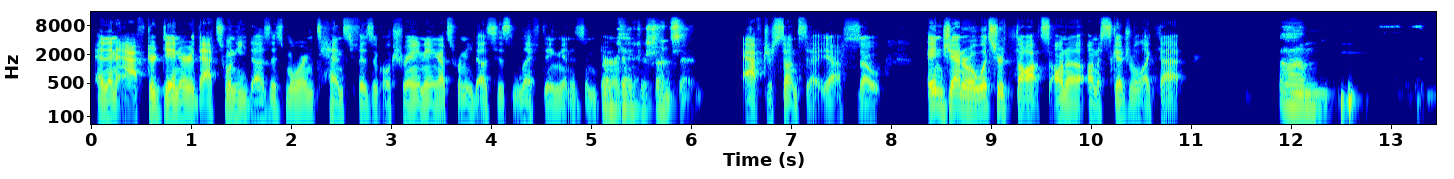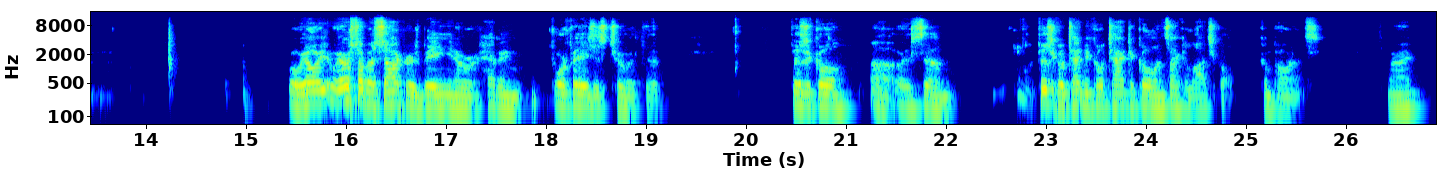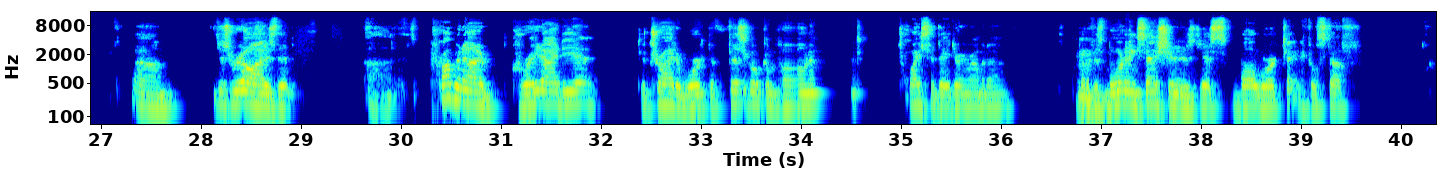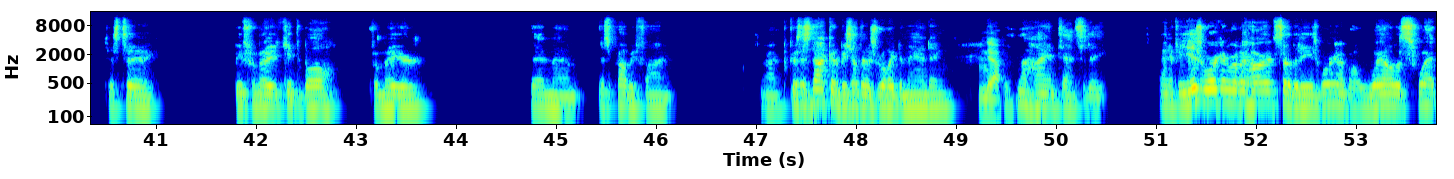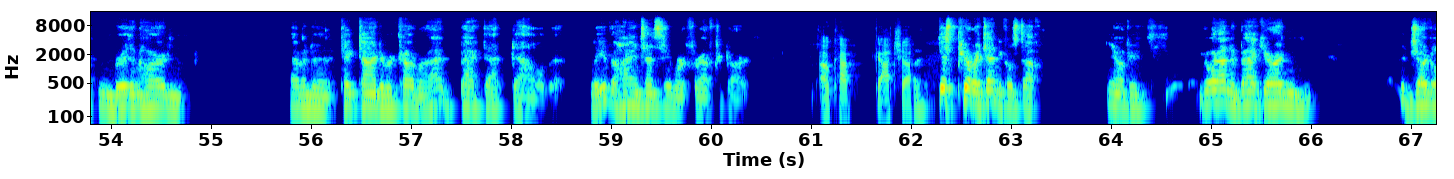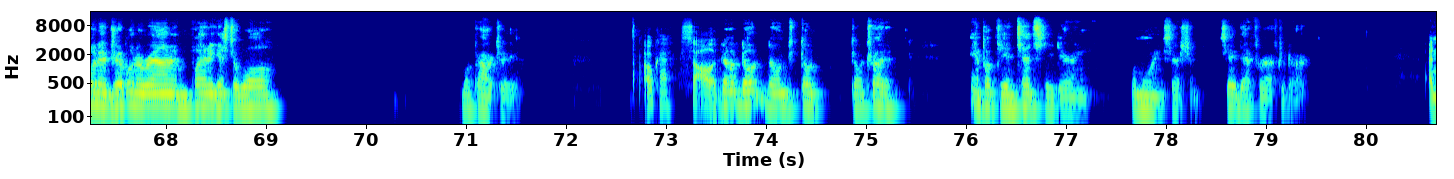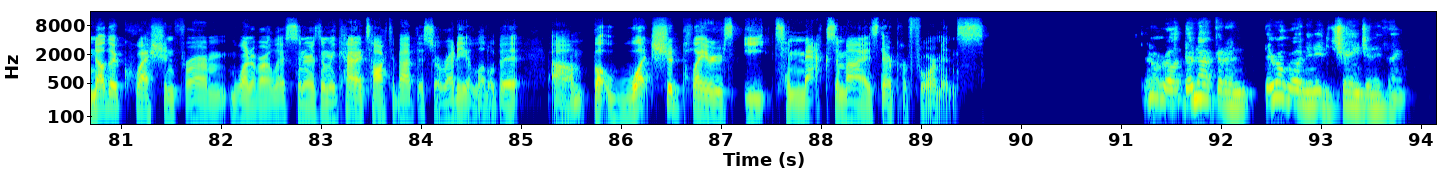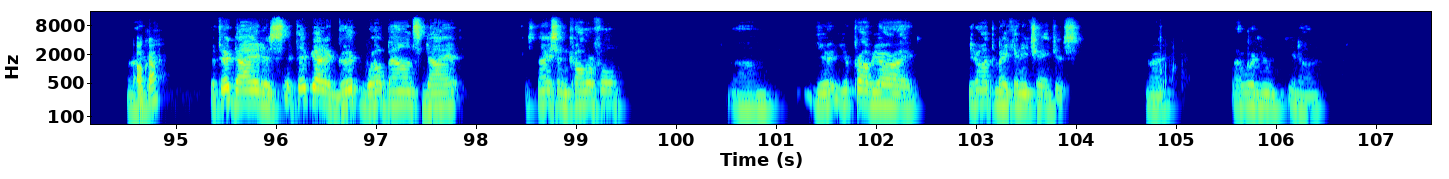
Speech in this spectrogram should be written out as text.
And then after dinner, that's when he does his more intense physical training. That's when he does his lifting and his endurance. After sunset. After sunset, yeah. So, in general, what's your thoughts on a on a schedule like that? Um, well, we always, we always talk about soccer as being, you know, having four phases to it. The physical uh, is um, physical, technical, tactical, and psychological components. All right. Um, just realize that uh, it's probably not a great idea to try to work the physical component twice a day during Ramadan. But mm. if his morning session is just ball work, technical stuff, just to be familiar, keep the ball familiar, then um, it's probably fine. right? Because it's not going to be something that's really demanding. Yeah. It's not high intensity. And if he is working really hard so that he's working up a well of sweat and breathing hard and having to take time to recover, I'd back that down a little bit. Leave the high intensity work for after dark. Okay. Gotcha. But just purely technical stuff. You know, if you're going out in the backyard and juggling and dribbling around and playing against a wall, more power to you. Okay. Solid. Don't don't don't don't don't try to amp up the intensity during a morning session. Save that for after dark. Another question from one of our listeners, and we kind of talked about this already a little bit. Um, but what should players eat to maximize their performance? They don't really, they're not going to. They don't really need to change anything. right? Okay. If their diet is, if they've got a good, well balanced diet, it's nice and colorful. Um, you're you're probably all right. You don't have to make any changes. Right. I wouldn't, you know,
